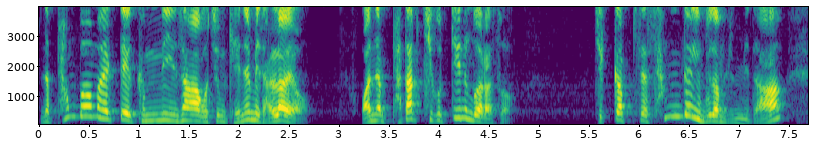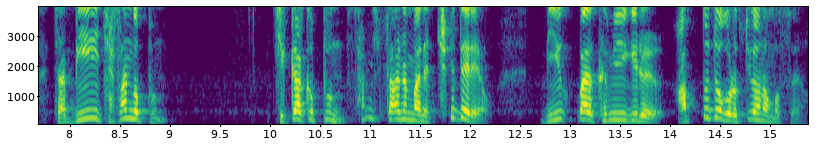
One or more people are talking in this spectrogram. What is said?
그냥 평범할 때 금리 인상하고 지금 개념이 달라요. 완전 바닥치고 뛰는 거라서 집값에 상당히 부담 줍니다. 자, 미 자산 거품 집값 거품 34년 만에 최대래요. 미국발 금융위기를 압도적으로 뛰어넘었어요.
